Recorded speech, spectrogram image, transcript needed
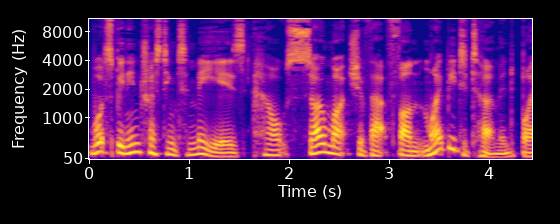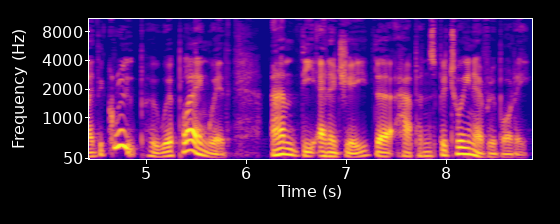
What's been interesting to me is how so much of that fun might be determined by the group who we're playing with and the energy that happens between everybody.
